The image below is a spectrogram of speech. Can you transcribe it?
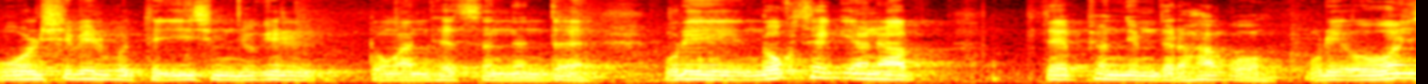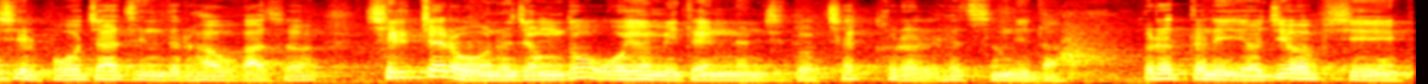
5월 10일부터 26일 동안 했었는데 우리 녹색연합 대표님들하고 우리 의원실 보좌진들하고 가서 실제로 어느 정도 오염이 됐는지도 체크를 했습니다. 그랬더니 여지없이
